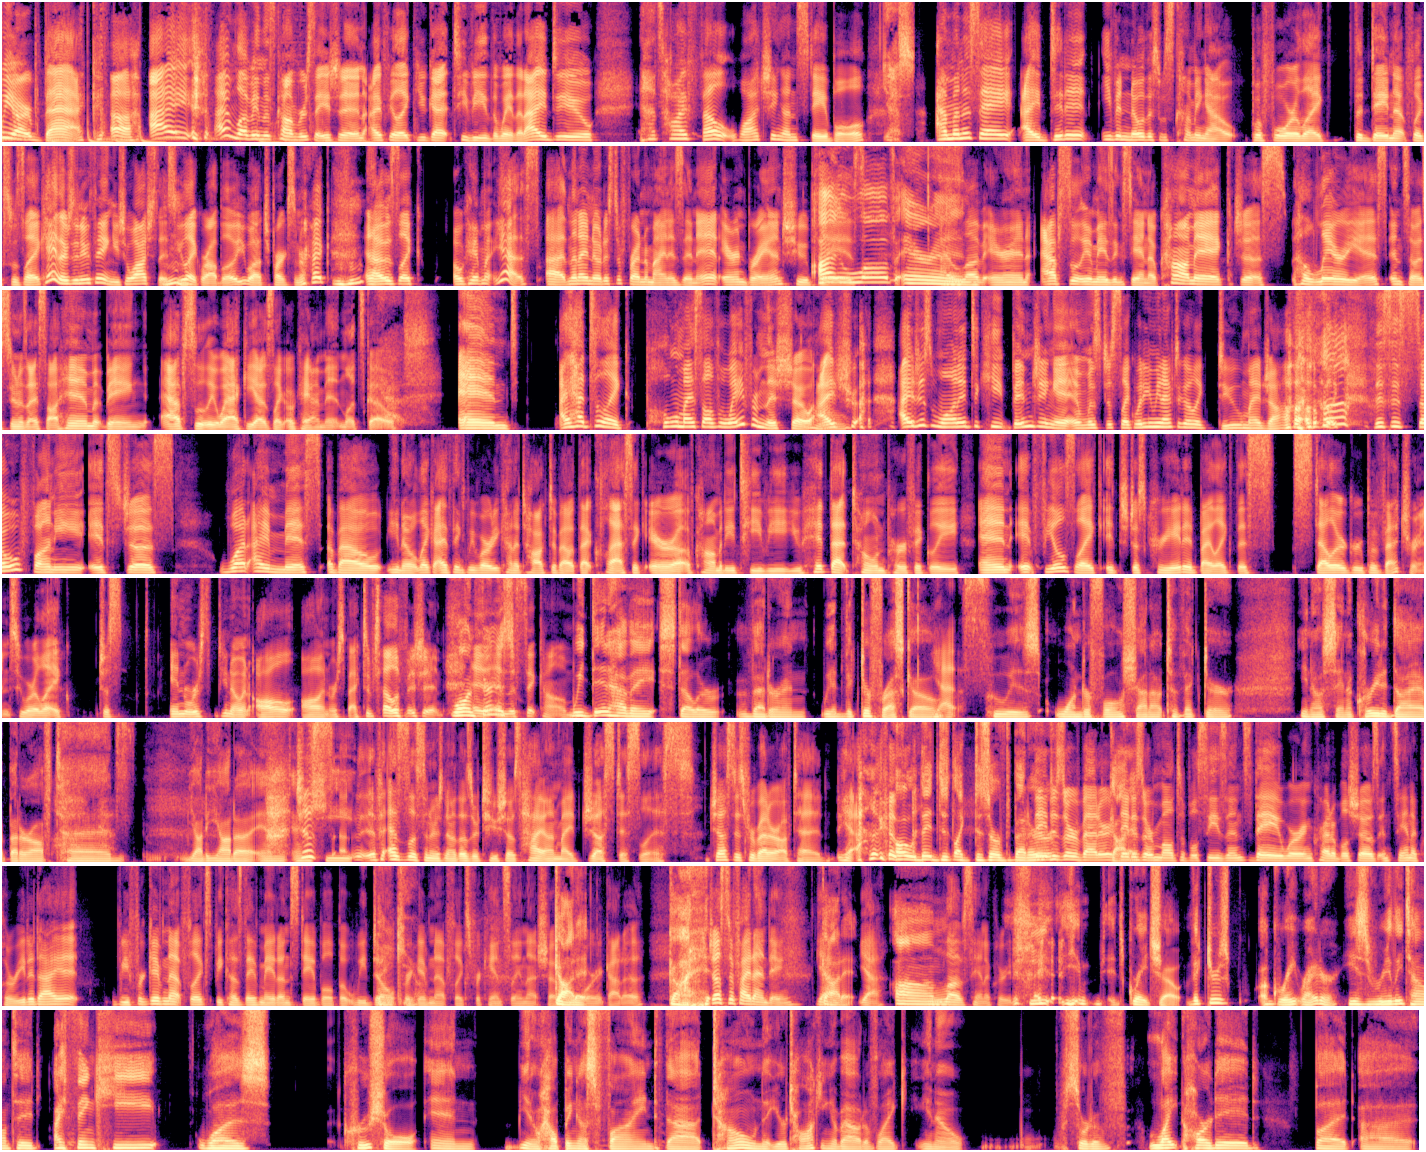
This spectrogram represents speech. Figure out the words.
We are back. Uh, I I'm loving this conversation. I feel like you get TV the way that I do. And that's how I felt watching Unstable. Yes. I'm gonna say I didn't even know this was coming out before like the day Netflix was like, "Hey, there's a new thing. You should watch this. You Mm. like Rob Lowe. You watch Parks and Rec." Mhm. And I was like, "Okay, my, yes." Uh, and then I noticed a friend of mine is in it, Aaron Branch, who plays. I love Aaron. I love Aaron. Absolutely amazing stand-up comic, just hilarious. And so as soon as I saw him being absolutely wacky, I was like, "Okay, I'm in. Let's go." Yes. and I had to like pull myself away from this show. I Aw. tr- I just wanted to keep binging it and was just like, what do you mean I have to go like do my job? like, this is so funny. It's just what I miss about, you know, like I think we've already kind of talked about that classic era of comedy TV. You hit that tone perfectly and it feels like it's just created by like this stellar group of veterans who are like just in res- you know in all awe and respect of television. Well, in and, fairness, and the sitcom. we did have a stellar veteran. We had Victor Fresco, yes. who is wonderful. Shout out to Victor. You know, Santa Clarita Diet, Better Off oh, Ted, Yes. yada yada, and and Just he. if, as listeners know, those are two shows high on my justice list. Justice for Better Off Ted. Yeah. oh, they did like deserved better. They deserve better. Got they it. deserve multiple seasons. They were incredible shows. And Santa Clarita Diet, we forgive Netflix because they've made Unstable, but we don't forgive Netflix for canceling that show Got it. before it got a Got it. justified ending. Yeah, Got it. Yeah. Um, Love Santa Clarita he, he, it's great show. Victor's a great writer. He's really talented. I think he was crucial in you know helping us find that tone that you're talking about of like you know sort of lighthearted but uh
